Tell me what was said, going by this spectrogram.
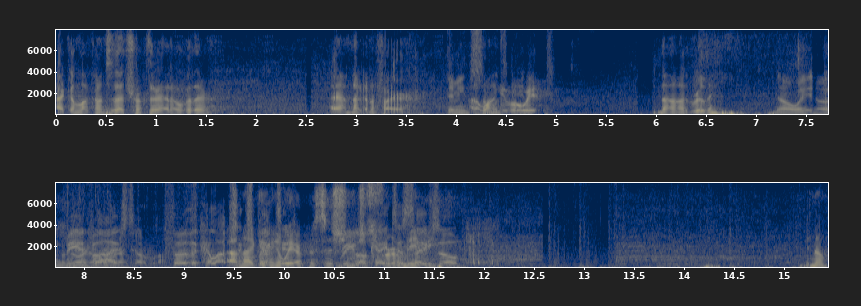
I can lock onto that truck they're at over there. I'm not gonna fire. That means I don't want to someone's give away. No, really? No, wait, no, no, Be no, no, no, no, advised. no, no, no. Further collapse I'm not giving away our expected. position just for a to maybe. zone. You know?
